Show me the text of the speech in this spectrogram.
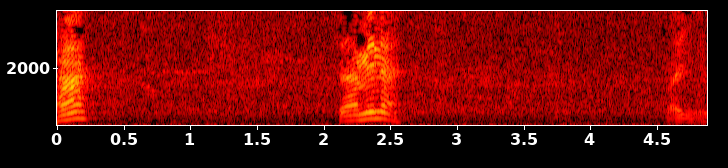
ها؟ ثامنة. طيب.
